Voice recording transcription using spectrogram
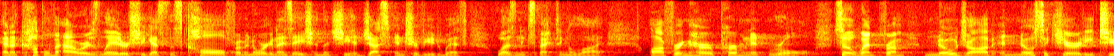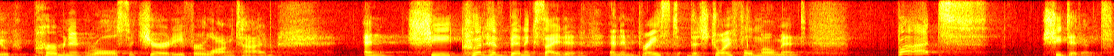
And a couple of hours later, she gets this call from an organization that she had just interviewed with, wasn't expecting a lot, offering her a permanent role. So it went from no job and no security to permanent role security for a long time. And she could have been excited and embraced this joyful moment, but she didn't.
